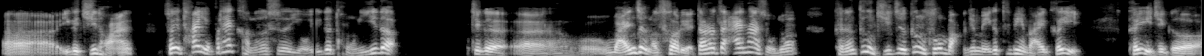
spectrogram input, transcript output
呃一个集团，所以它也不太可能是有一个统一的。这个呃完整的策略，当然在安踏手中可能更极致、更松绑，就每个子品牌可以可以这个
